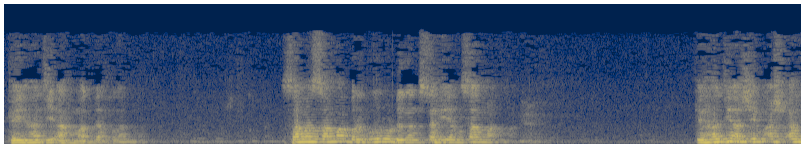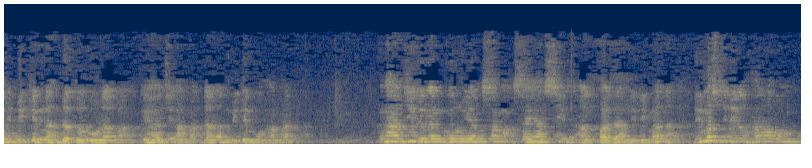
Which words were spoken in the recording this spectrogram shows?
Kiai Haji Ahmad Dahlan sama-sama berguru dengan syekh yang sama Ki Haji Hashim Ash'ari bikin Nahdlatul Ulama, Ki Haji Ahmad Dahlan bikin Muhammad. Ngaji dengan guru yang sama, saya Yasin Al-Padani di mana? Di Masjidil Haram.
